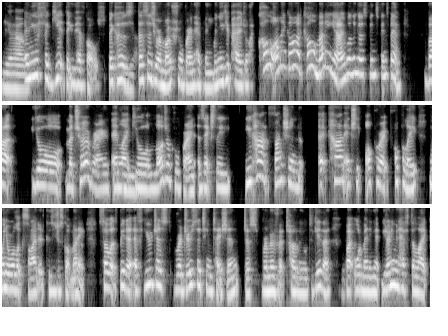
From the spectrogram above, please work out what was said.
Yeah. and you forget that you have goals because Yeah. this is your emotional brain happening. When you get paid you're like cool oh my god cool money here i want to go spend spend spend. But your mature brain and like Mm. your logical brain is actually you can't function it can't actually operate properly when you're all excited because you just got money. So it's better if you just reduce the temptation just remove it totally altogether by automating it. You don't even have to like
